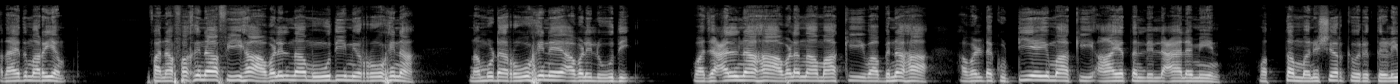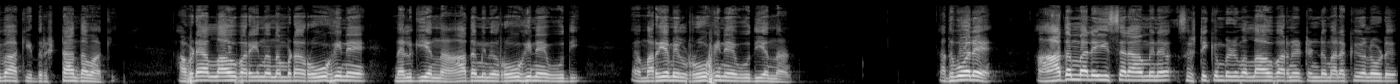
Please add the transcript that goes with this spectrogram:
അതായത് മറിയം ഫനഫഹ്ന ഫീഹ അവളിൽ നാം ഊതി മിർ റൂഹിന. നമ്മുടെ റൂഹിനെ അവളിൽ ഊതി. വജാൽനഹ അവളെ നാം ആക്കി. വബ്നഹ അവളുടെ കുട്ടിയെയുമാക്കി ആയത്തൻ ലിൽ ആലമീൻ. മൊത്തം മനുഷ്യർക്ക് ഒരു തെളിവാക്കി ദൃഷ്ടാന്തമാക്കി. അവിടെ അള്ളാഹു പറയുന്ന നമ്മുടെ റൂഹിനെ നൽകിയെന്ന ആദമിന് റൂഹിനെ ഊതി മറിയമിൽ റൂഹിനെ ഊതിയെന്നാണ് അതുപോലെ ആദം അലൈഹിസ്സലാമിനെ സൃഷ്ടിക്കുമ്പോഴും അള്ളാഹു പറഞ്ഞിട്ടുണ്ട് മലക്കുകളോട്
